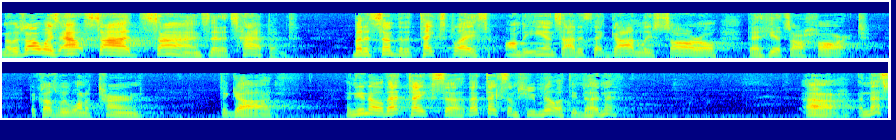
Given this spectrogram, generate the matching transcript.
Now, there's always outside signs that it's happened, but it's something that takes place on the inside. It's that godly sorrow that hits our heart because we want to turn to God. And you know, that takes, uh, that takes some humility, doesn't it? Uh, and that's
